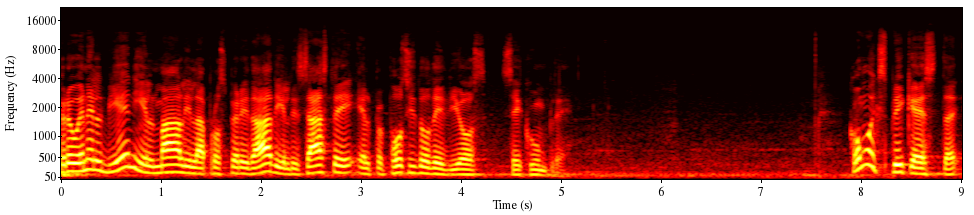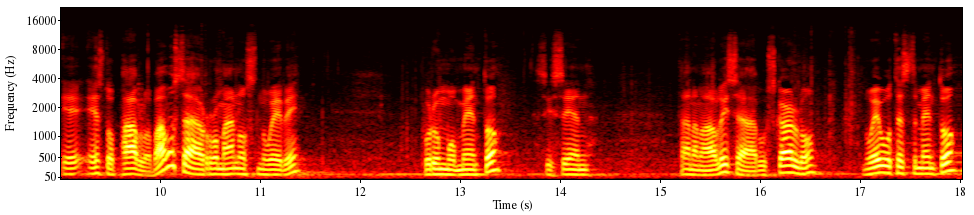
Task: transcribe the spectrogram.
Pero en el bien y el mal y la prosperidad y el desastre, el propósito de Dios se cumple. ¿Cómo explica eh, esto Pablo? Vamos a Romanos 9 por un momento, si sean tan amables a buscarlo. Nuevo Testamento,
